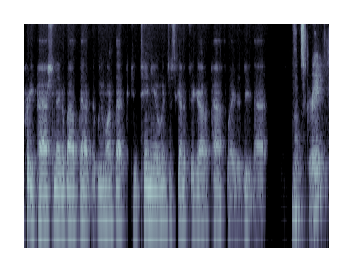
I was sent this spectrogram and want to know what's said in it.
pretty passionate about that, that we want that to continue. We just got to figure out a pathway to do that. That's great.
